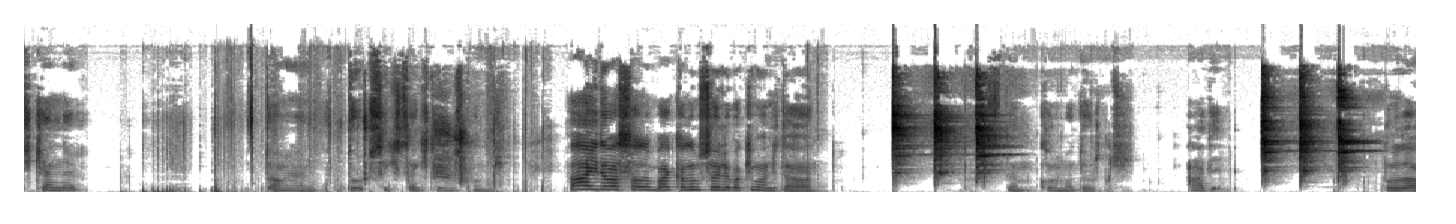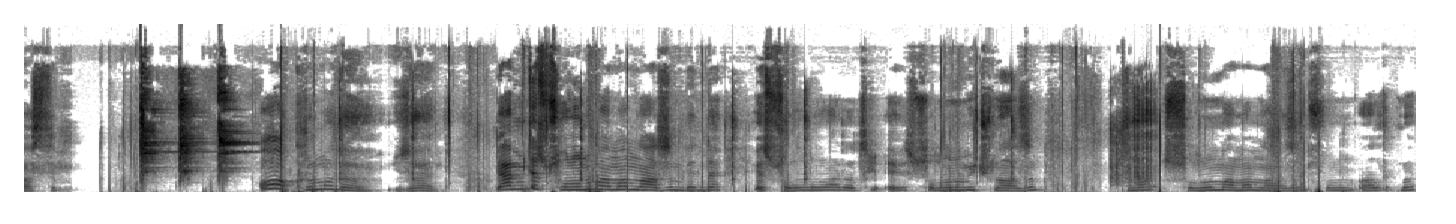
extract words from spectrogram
Dikenler Tamam 4 8 tane kitabımız kalmış. Haydi basalım bakalım söyle bakayım Ali'den. Bastım koruma 4. Hadi. Bunu da bastım. Oo kırılmadı. Güzel. Ben bir de solunum almam lazım. Ben de evet solunum var da hatırlıyorum. Evet solunum 3 lazım. Ama solunum almam lazım. Solunum aldık mı?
